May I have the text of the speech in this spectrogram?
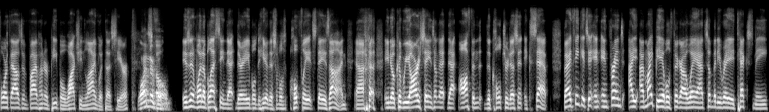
4,500 people watching live with us here. Wonderful. So isn't what a blessing that they're able to hear this. Well, hopefully it stays on. Uh, you know, because we are saying something that, that often the culture doesn't accept. But I think it's and, and friends, I, I might be able to figure out a way. I had somebody ready to text me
